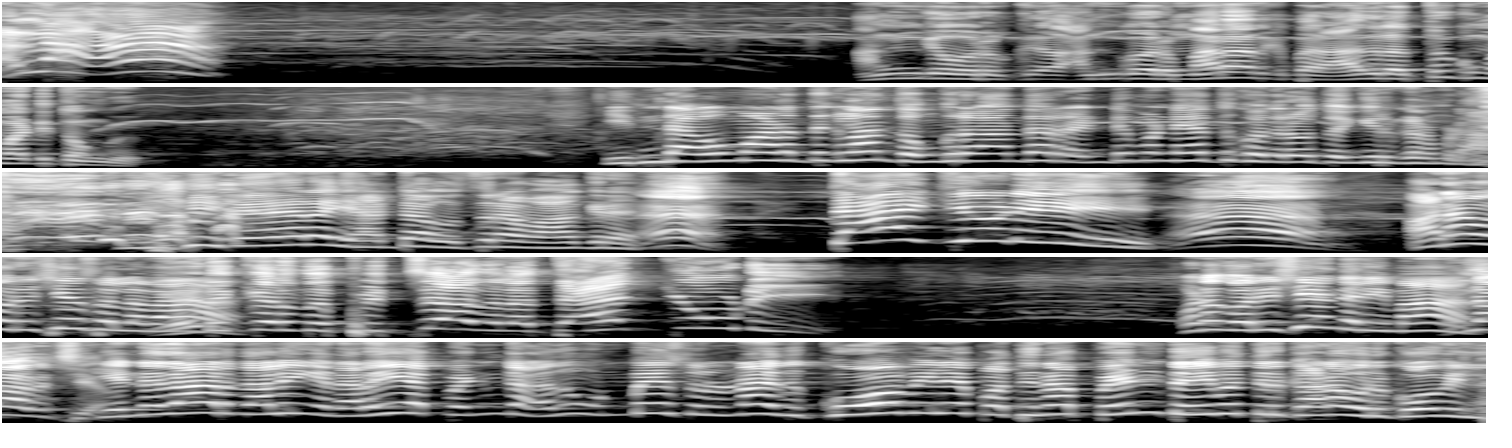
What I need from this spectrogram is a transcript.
நல்லா. அங்க ஒரு அங்க ஒரு மரம் இருக்கு பாரு அதுல தூக்கு மாட்டி தொங்கு. இந்த அவமானத்துக்குலாம் தொங்குறான் தான் ரெண்டு மணி நேரத்துக்கு ஒரு தடவை தொங்கிருக்கணும்டா நீ வேற ஏட்டா உசுரா வாங்குற? ஆ. தேங்க்யூ டி ஆ. ஆனா ஒரு விஷயம் சொல்லவா எடுக்கிறது பிச்சை அதுல தேங்க்யூடி உனக்கு ஒரு விஷயம் தெரியுமா? என்னதான் இருந்தாலும் இங்க நிறைய பெண்கள் அதுவும் உண்மையை சொல்லணும்னா இது கோவிலே பார்த்தீங்கன்னா பெண் தெய்வத்திற்கான ஒரு கோவில்.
